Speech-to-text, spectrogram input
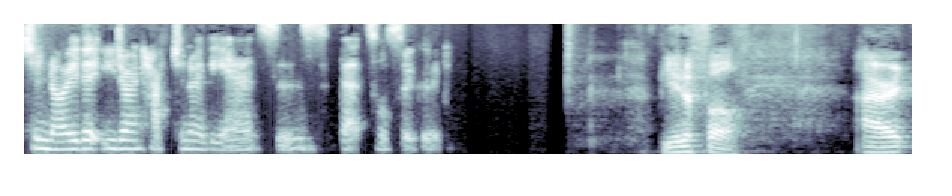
to know that you don't have to know the answers that's also good beautiful our,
